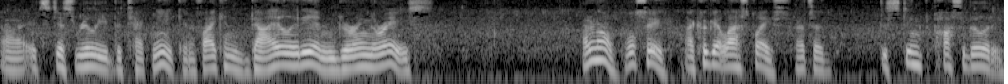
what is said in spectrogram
Uh, it's just really the technique. And if I can dial it in during the race, I don't know, we'll see. I could get last place. That's a distinct possibility.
